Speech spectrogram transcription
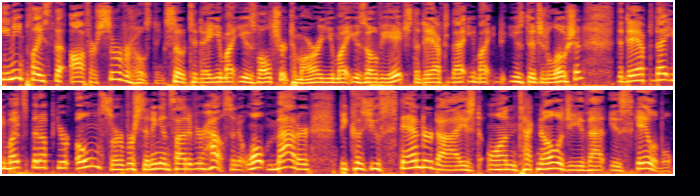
any place that offers server hosting. So today you might use Vultr, tomorrow you might use OVH, the day after that you might use DigitalOcean, the day after that you might spin up your own server sitting inside of your house. And it won't matter because you've standardized on technology that is scalable.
